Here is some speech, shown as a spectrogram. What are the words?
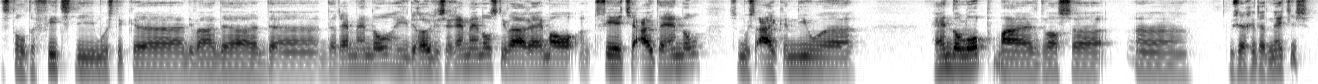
stond een fiets, die moest ik, uh, die waren de, de, de remhendel, hydraulische remhendels, die waren helemaal het veertje uit de hendel. Dus moest eigenlijk een nieuwe hendel op, maar het was, uh, hoe zeg je dat netjes?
